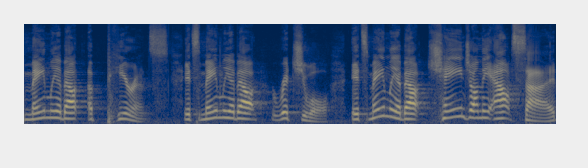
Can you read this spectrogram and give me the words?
mainly about appearance, it's mainly about ritual, it's mainly about change on the outside.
